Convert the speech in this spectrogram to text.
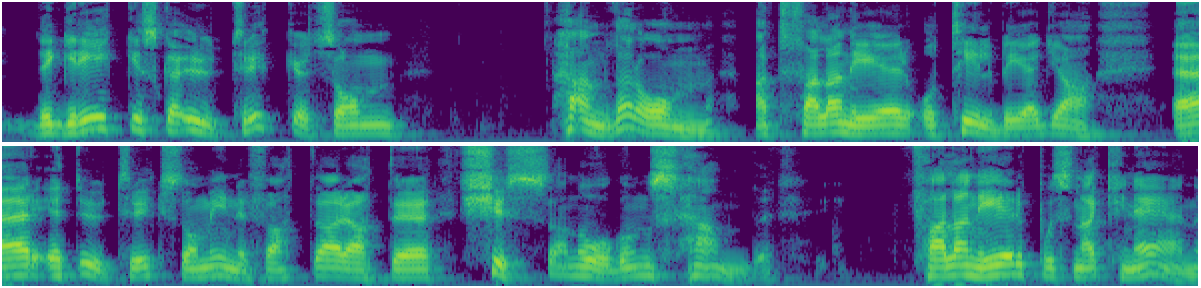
det grekiska uttrycket som handlar om att falla ner och tillbedja är ett uttryck som innefattar att eh, kyssa någons hand, falla ner på sina knän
